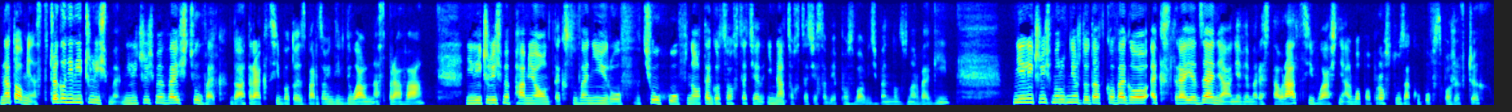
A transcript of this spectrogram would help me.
Natomiast czego nie liczyliśmy? Nie liczyliśmy wejściówek do atrakcji, bo to jest bardzo indywidualna sprawa. Nie liczyliśmy pamiątek, suwenirów, ciuchów, no tego co chcecie i na co chcecie sobie pozwolić, będąc w Norwegii. Nie liczyliśmy również dodatkowego ekstra jedzenia, nie wiem, restauracji właśnie, albo po prostu zakupów spożywczych.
